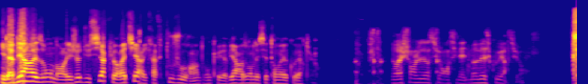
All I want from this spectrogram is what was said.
Il a bien raison, dans les jeux du cirque, le rétière il crève toujours, hein, donc il a bien raison de laisser tomber la couverture. Il devrait changer d'assurance, il a une mauvaise couverture.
